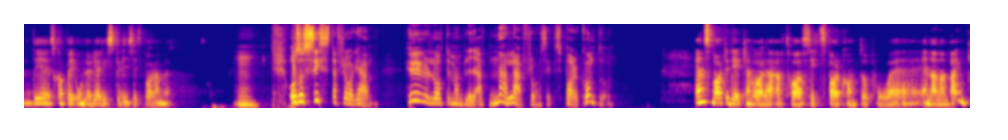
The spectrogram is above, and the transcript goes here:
Det skapar ju onödiga risker i sitt sparande. Mm. Och så sista frågan. Hur låter man bli att nalla från sitt sparkonto? En smart idé kan vara att ha sitt sparkonto på eh, en annan bank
